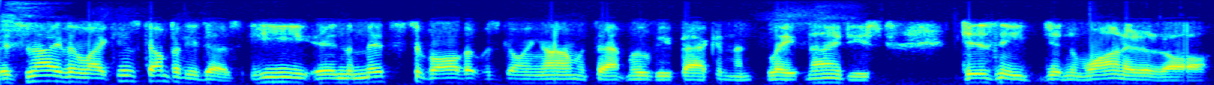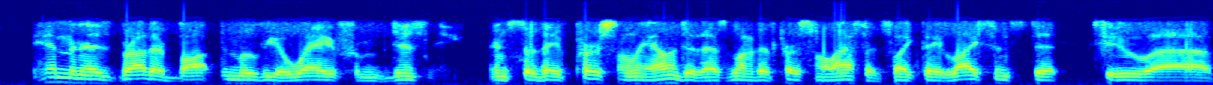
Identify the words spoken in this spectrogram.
It's not even like his company does. He, in the midst of all that was going on with that movie back in the late '90s, Disney didn't want it at all. Him and his brother bought the movie away from Disney, and so they've personally owned it as one of their personal assets. Like they licensed it to uh,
